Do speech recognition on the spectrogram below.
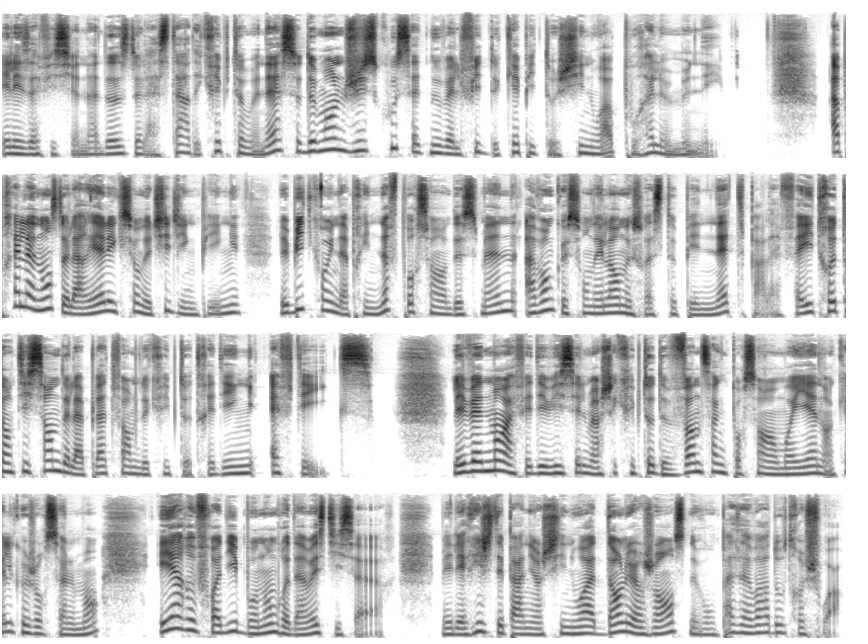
et les aficionados de la star des crypto-monnaies se demandent jusqu'où cette nouvelle fuite de capitaux chinois pourrait le mener. Après l'annonce de la réélection de Xi Jinping, le Bitcoin a pris 9% en deux semaines avant que son élan ne soit stoppé net par la faillite retentissante de la plateforme de crypto trading FTX. L'événement a fait dévisser le marché crypto de 25% en moyenne en quelques jours seulement et a refroidi bon nombre d'investisseurs. Mais les riches épargnants chinois dans l'urgence ne vont pas avoir d'autre choix.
